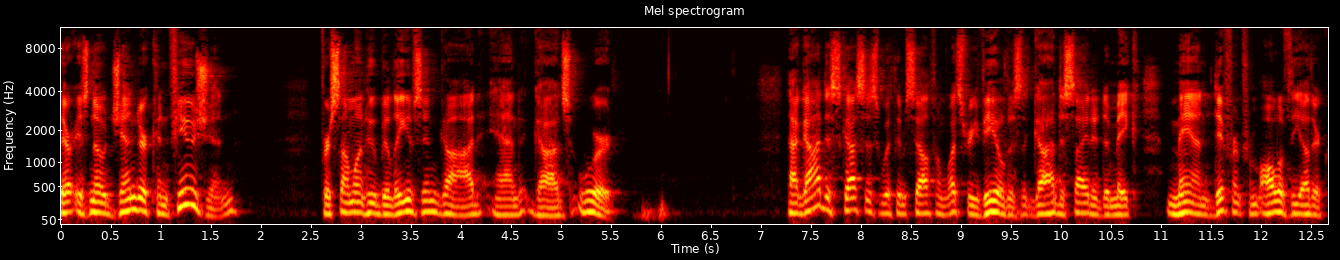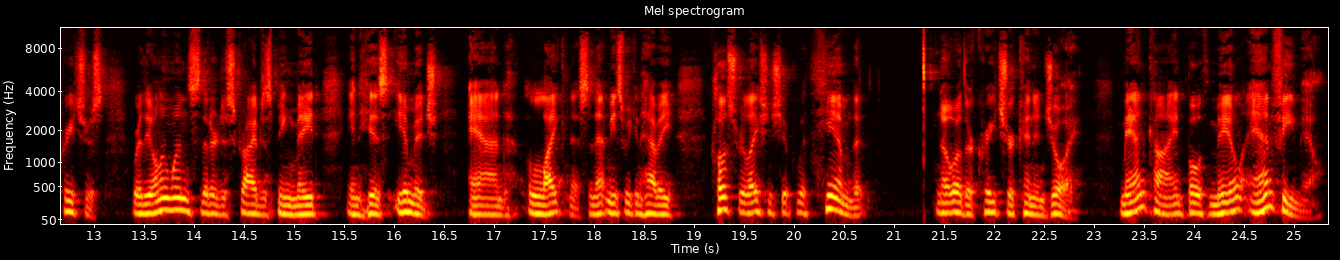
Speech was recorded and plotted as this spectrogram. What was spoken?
there is no gender confusion for someone who believes in God and God's Word. Now, God discusses with himself, and what's revealed is that God decided to make man different from all of the other creatures. We're the only ones that are described as being made in his image and likeness. And that means we can have a close relationship with him that no other creature can enjoy. Mankind, both male and female,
